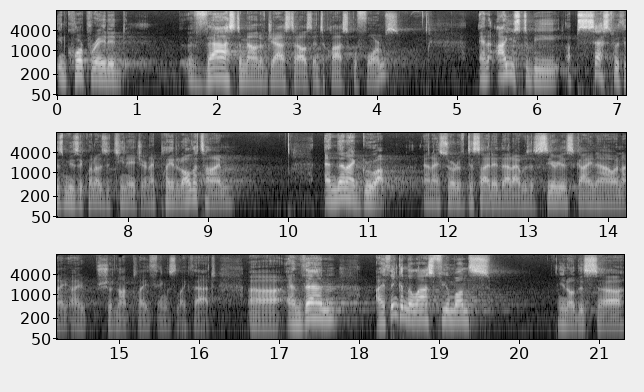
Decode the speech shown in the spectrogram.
incorporated a vast amount of jazz styles into classical forms. And I used to be obsessed with his music when I was a teenager, and I played it all the time. And then I grew up, and I sort of decided that I was a serious guy now, and I, I should not play things like that. Uh, and then I think in the last few months, you know, this uh,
